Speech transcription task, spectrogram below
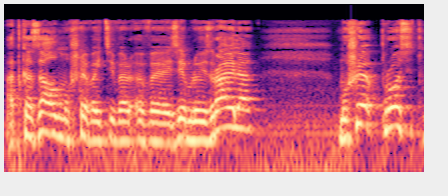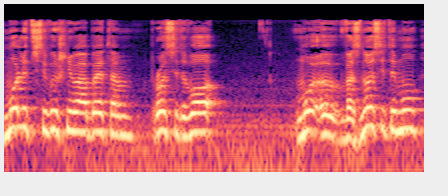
отказал Муше войти в землю Израиля. Муше просит, молит Всевышнего об этом, просит его, возносит ему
